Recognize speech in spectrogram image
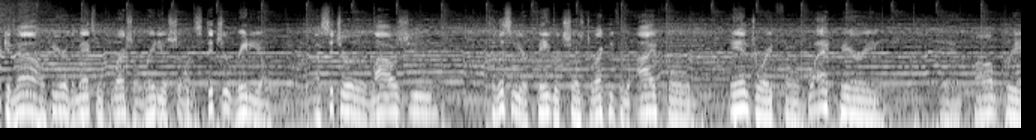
You can now hear the Maximum Threshold radio show on Stitcher Radio. Uh, Stitcher allows you to listen to your favorite shows directly from your iPhone, Android phone, Blackberry, and Palm Pre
